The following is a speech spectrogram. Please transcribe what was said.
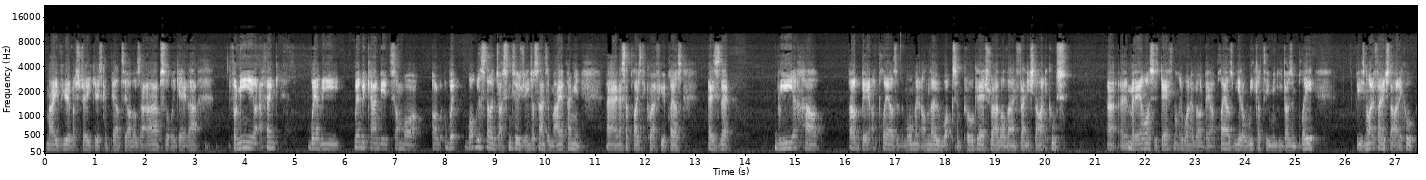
my view of a striker as compared to others. I absolutely get that. For me, I think where we where we can be somewhat, or what we're still adjusting to as Rangers fans, in my opinion, and this applies to quite a few players, is that we have our better players at the moment are now works in progress rather than finished articles. Uh, Morelos is definitely one of our better players. We're a weaker team when he doesn't play, but he's not a finished article.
